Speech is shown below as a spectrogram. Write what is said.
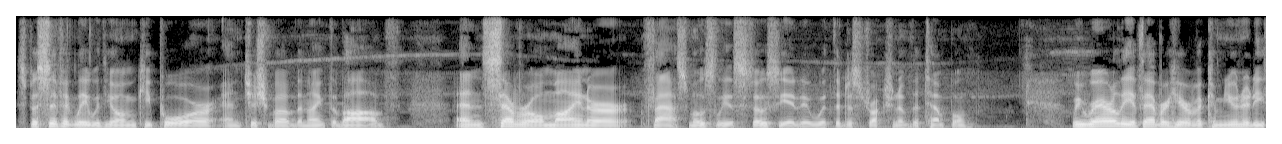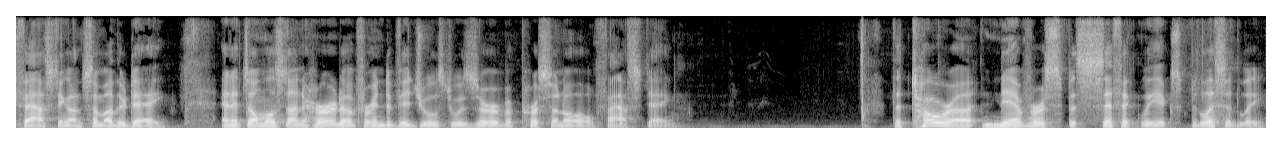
specifically with Yom Kippur and Tisha B'Av, the ninth of Av, and several minor fasts, mostly associated with the destruction of the temple. We rarely, if ever, hear of a community fasting on some other day, and it's almost unheard of for individuals to observe a personal fast day. The Torah never specifically, explicitly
